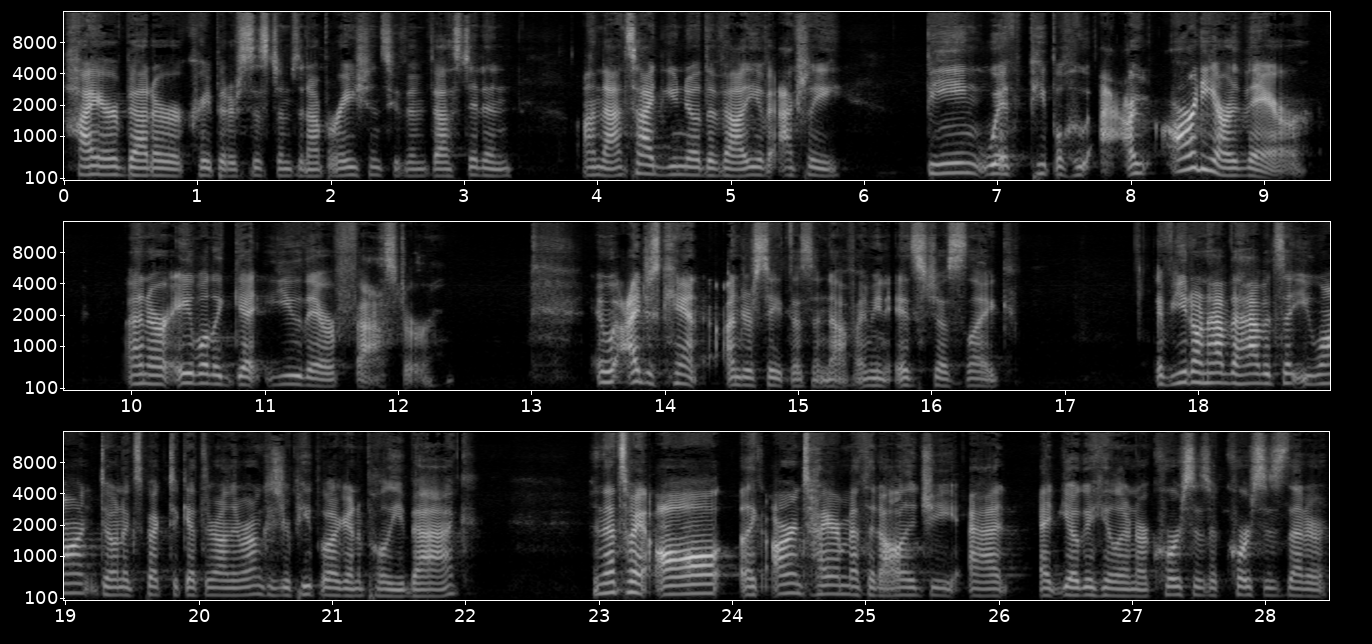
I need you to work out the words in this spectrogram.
hire better or create better systems and operations who've invested in on that side you know the value of actually being with people who are, already are there and are able to get you there faster. And I just can't understate this enough. I mean, it's just like if you don't have the habits that you want, don't expect to get there on their own because your people are going to pull you back. And that's why all like our entire methodology at at Yoga Healer and our courses are courses that are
